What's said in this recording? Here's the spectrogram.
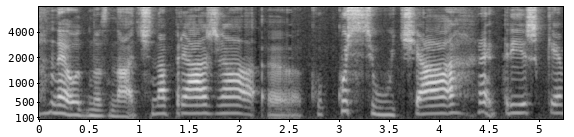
неоднозначна пряжа, е, кусюча трішки.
